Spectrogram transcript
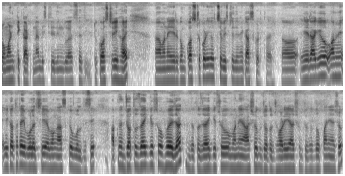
রোমান্টিক কাট না, বৃষ্টির দিনগুলো হচ্ছে একটু কষ্টেরই হয়। মানে এরকম কষ্ট করেই হচ্ছে বৃষ্টির দিনে কাজ করতে হয়। তো এর আগেও আমি এই কথাটাই বলেছি এবং আজকেও বলতেছি, আপনার যত যাই কিছু হয়ে যাক, যত যাই কিছু মানে আসুক, যত ঝড়ই আসুক, যত তোফানি আসুক,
